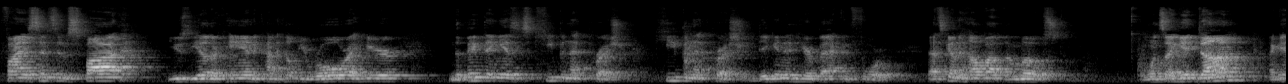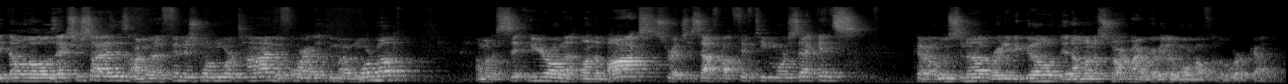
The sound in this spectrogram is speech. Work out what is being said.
Find a sensitive spot, use the other hand to kind of help you roll right here. And the big thing is, is keeping that pressure. Keeping that pressure. Digging in here back and forth. That's going to help out the most. And once I get done, I get done with all those exercises, I'm going to finish one more time before I go through my warm-up. I'm going to sit here on the, on the box, stretch this out for about 15 more seconds, kind of loosen up, ready to go. Then I'm going to start my regular warm-up for the workout.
